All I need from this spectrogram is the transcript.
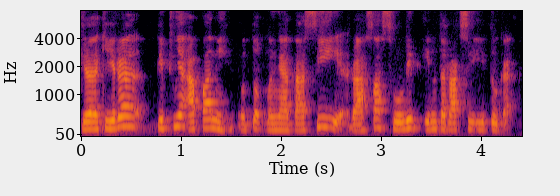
kira-kira tipsnya apa nih untuk mengatasi rasa sulit interaksi itu, Kak?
